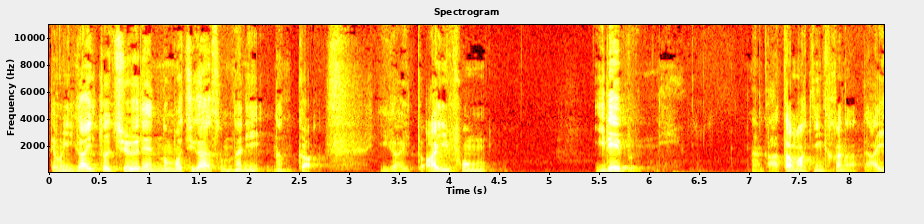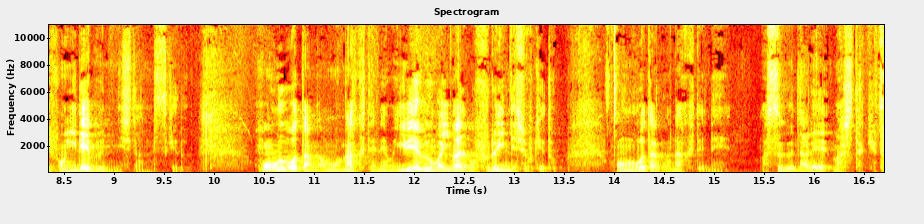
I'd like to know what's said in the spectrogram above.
でも意外と充電の持ちがそんなになんか意外と iPhone11 になんか頭金かかなかった iPhone11 にしたんですけどホームボタンがもうなくてね11は今でも古いんでしょうけどホームボタンがなくてね、すぐ慣れましたけど。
